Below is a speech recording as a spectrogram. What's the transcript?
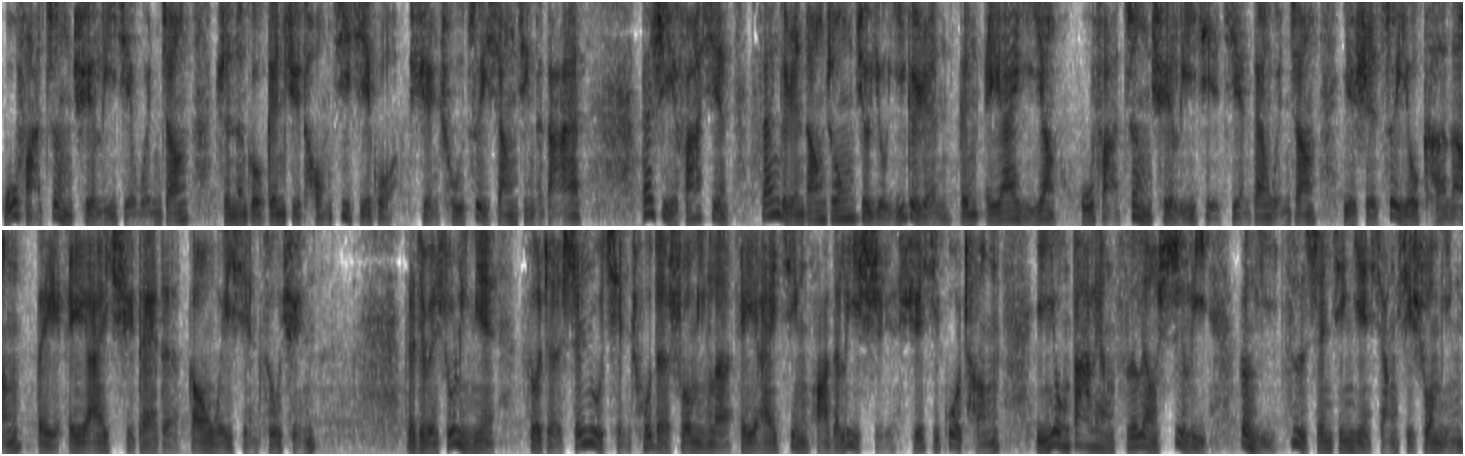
无法正确理解文章，只能够根据统计结果选出最相近的答案。但是也发现，三个人当中就有一个人跟 AI 一样。无法正确理解简单文章，也是最有可能被 AI 取代的高危险族群。在这本书里面，作者深入浅出地说明了 AI 进化的历史、学习过程，引用大量资料事例，更以自身经验详细说明，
